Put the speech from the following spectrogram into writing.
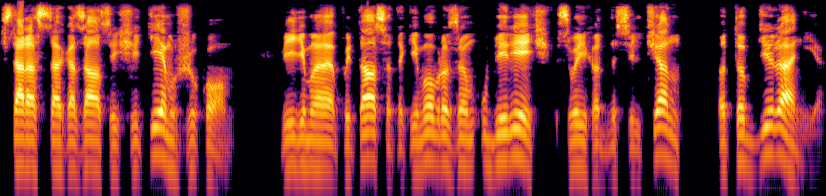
Староста оказался еще тем жуком. Видимо, пытался таким образом уберечь своих односельчан от обдирания.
